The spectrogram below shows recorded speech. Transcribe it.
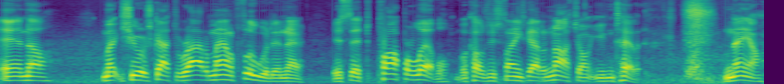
and uh, make sure it's got the right amount of fluid in there. It's at the proper level because this thing's got a notch on it. You can tell it. Now,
